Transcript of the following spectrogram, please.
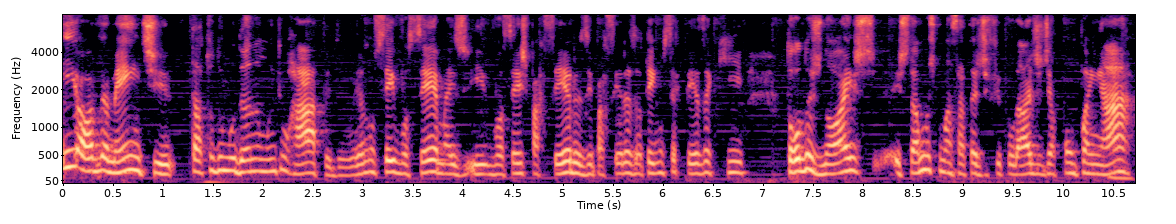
e, obviamente, está tudo mudando muito rápido. Eu não sei você, mas e vocês, parceiros e parceiras, eu tenho certeza que todos nós estamos com uma certa dificuldade de acompanhar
